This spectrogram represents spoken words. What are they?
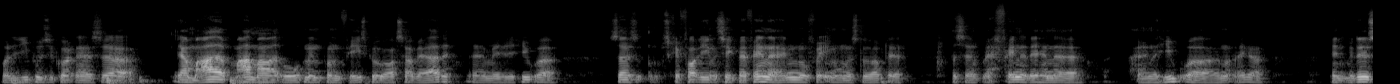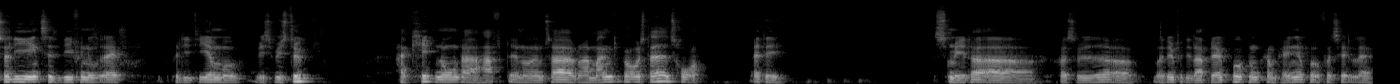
hvor det lige pludselig går, så altså, jeg er meget, meget, meget åben inde på min Facebook, også har været det øh, med HIV, og så skal folk lige tænke, hvad fanden er han nu for en, hun har stået op der? Altså, hvad fanden er det, han er, han er HIV og noget, ikke? Men, men det er så lige indtil de lige finder ud af, fordi de må, hvis, hvis du ikke har kendt nogen, der har haft det, noget, så er der mange, der går og stadig tror, at det smitter og, og så videre. Og, og det er fordi, der er blevet brugt nogle kampagner på at fortælle, at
